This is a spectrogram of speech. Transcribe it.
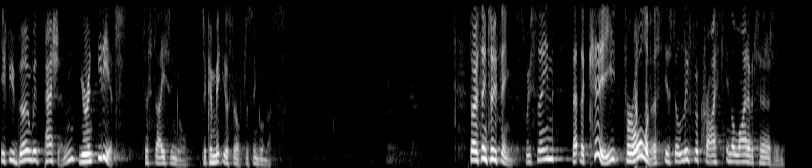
If you burn with passion, you're an idiot to stay single, to commit yourself to singleness. So we've seen two things. We've seen that the key for all of us is to live for Christ in the light of eternity.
